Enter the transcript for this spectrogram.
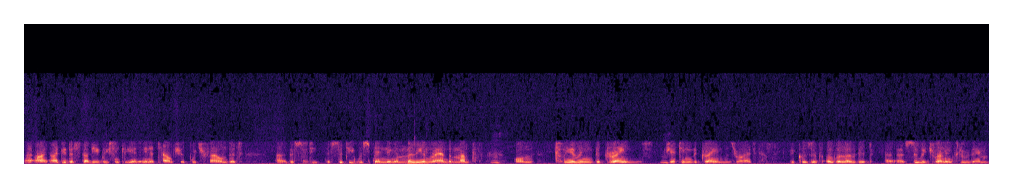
Uh, I, I did a study recently in, in a township which found that uh, the city the city was spending a million rand a month on clearing the drains, jetting the drains, right, because of overloaded sewage running through them,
